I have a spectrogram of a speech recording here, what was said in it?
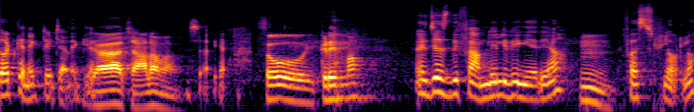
గాట్ కనెక్టెడ్ చానకి యా చాలా మ్యామ్ సో ఇక్కడేంది ma'am just the family living area first ఫ్లోర్లో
